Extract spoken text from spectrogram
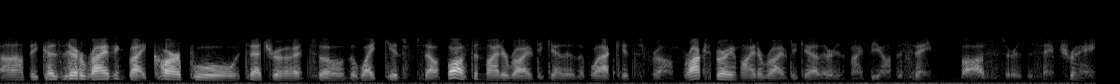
Uh, because they're arriving by carpool, etc. And so the white kids from South Boston might arrive together, the black kids from Roxbury might arrive together, and might be on the same bus or the same train.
